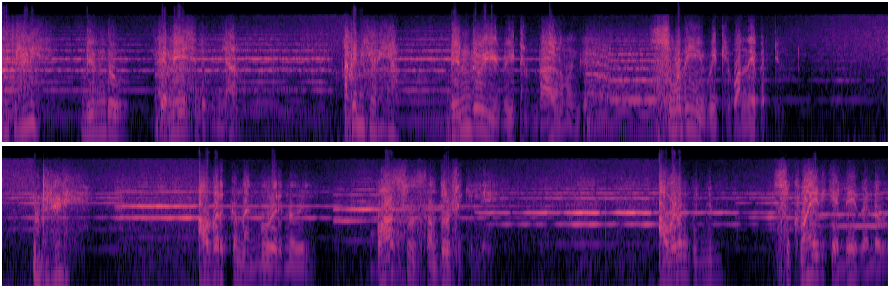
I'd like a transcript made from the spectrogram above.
മുതലേ ബിന്ദു രമേശിന്റെ കുഞ്ഞാണ്. അതെനിക്കറിയാം. ബിന്ദു ഈ വീട്ടിലുണ്ടാകണമെങ്കിൽ സുമതി ഈ വീട്ടിൽ വന്നേ പറ്റൂ. അവർക്ക് നന്മ വരുന്നതിൽ വാസു സന്തോഷിക്കില്ലേ? അവളും കുഞ്ഞും സുഖമായിരിക്കല്ലേ വേണ്ടത്?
